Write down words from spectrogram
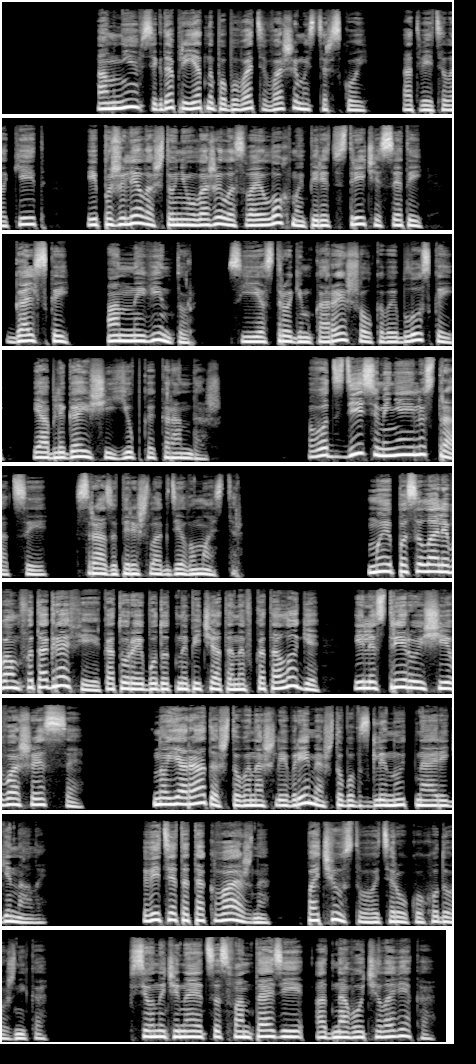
«А мне всегда приятно побывать в вашей мастерской», — ответила Кейт и пожалела, что не уложила свои лохмы перед встречей с этой гальской Анной Винтур, с ее строгим каре, шелковой блузкой и облегающей юбкой-карандаш. «Вот здесь у меня иллюстрации», — сразу перешла к делу мастер. «Мы посылали вам фотографии, которые будут напечатаны в каталоге, иллюстрирующие ваши эссе. Но я рада, что вы нашли время, чтобы взглянуть на оригиналы. Ведь это так важно — почувствовать руку художника. Все начинается с фантазии одного человека —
